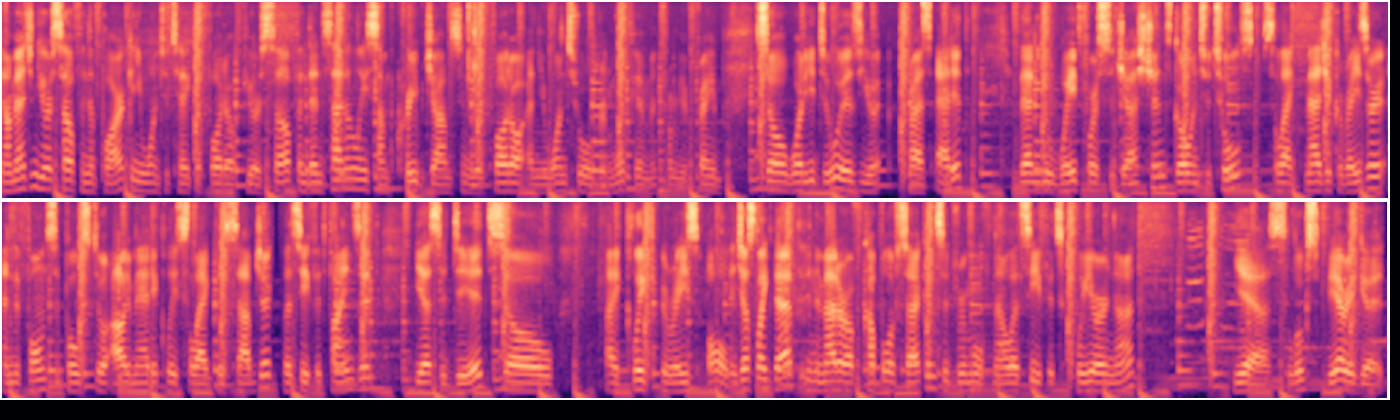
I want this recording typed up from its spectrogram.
Now imagine yourself in a park and you want to take a photo of yourself and then suddenly some creep jumps in your photo and you want to remove him from your frame. So what you do is you press edit, then you wait for suggestions, go into tools, select magic eraser and the phone's supposed to automatically select the subject. Let's see if it finds it. Yes, it did. So I click erase all. And just like that, in a matter of a couple of seconds, it removed. Now let's see if it's clear or not. Yes, looks very good.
